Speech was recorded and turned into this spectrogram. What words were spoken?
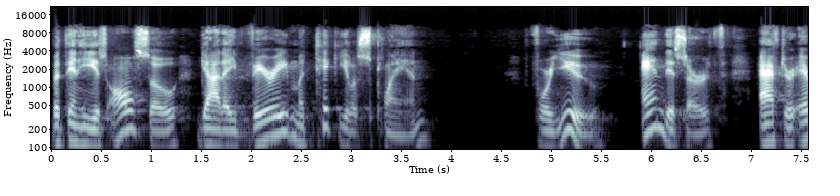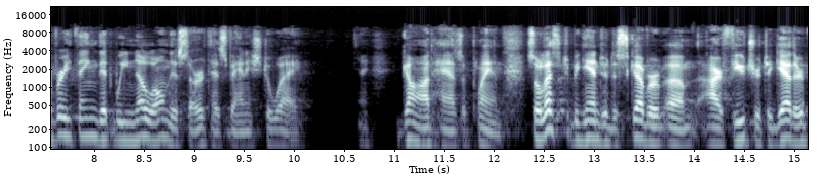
But then He has also got a very meticulous plan for you and this earth after everything that we know on this earth has vanished away. God has a plan. So let's begin to discover um, our future together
